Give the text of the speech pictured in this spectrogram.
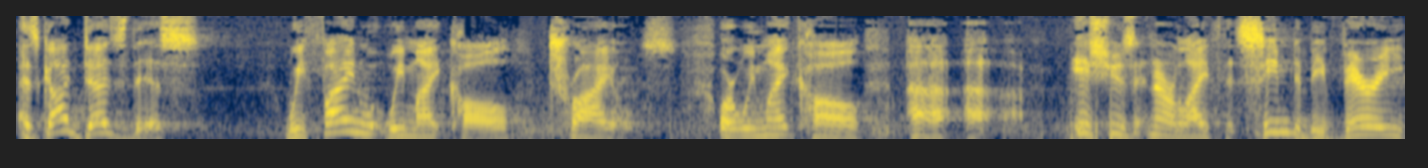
as God does this, we find what we might call trials, or we might call uh, uh, issues in our life that seem to be very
